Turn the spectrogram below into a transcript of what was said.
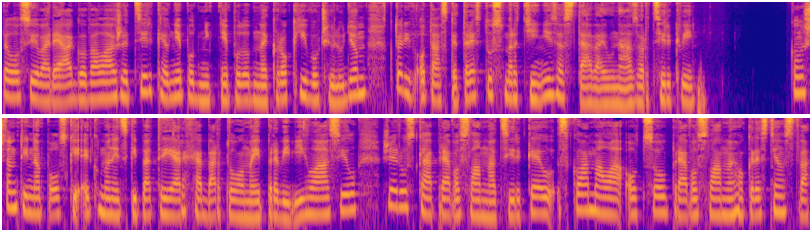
Pelosiova reagovala, že cirkev nepodnikne podobné kroky voči ľuďom, ktorí v otázke trestu smrti nezastávajú názor cirkvy. Konštantinopolský ekumenický patriarcha Bartolomej I vyhlásil, že ruská pravoslavná cirkev sklamala otcov pravoslavného kresťanstva,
